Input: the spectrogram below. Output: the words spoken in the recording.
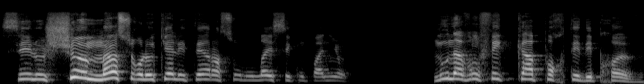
c'est le chemin sur lequel étaient Rasulullah et ses compagnons? Nous n'avons fait qu'apporter des preuves.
